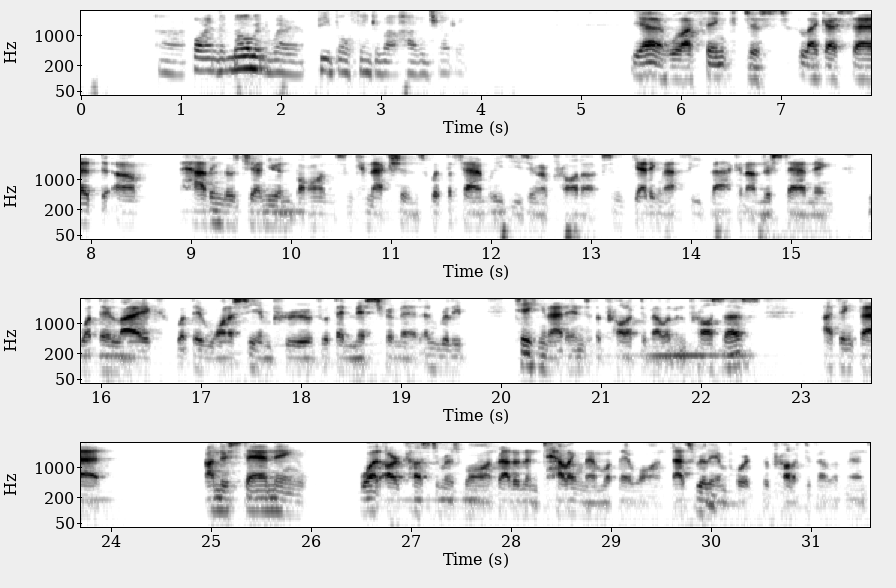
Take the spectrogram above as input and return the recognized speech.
uh, or in the moment where people think about having children? Yeah, well, I think just like I said, um, having those genuine bonds and connections with the families using our products and getting that feedback and understanding what they like, what they want to see improved, what they missed from it, and really taking that into the product development process. I think that understanding what our customers want rather than telling them what they want, that's really important for product development.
